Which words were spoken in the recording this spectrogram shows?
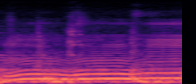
Mm-hmm.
